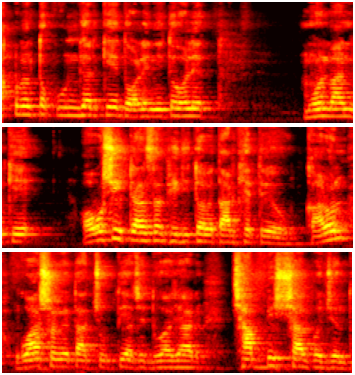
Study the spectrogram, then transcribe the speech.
আক্রমণাত্মক কুঙ্গারকে দলে নিতে হলে মোহনবাগানকে অবশ্যই ট্রান্সফার ফি দিতে হবে তার ক্ষেত্রেও। কারণ গোয়ার সঙ্গে তার চুক্তি আছে দু সাল পর্যন্ত।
